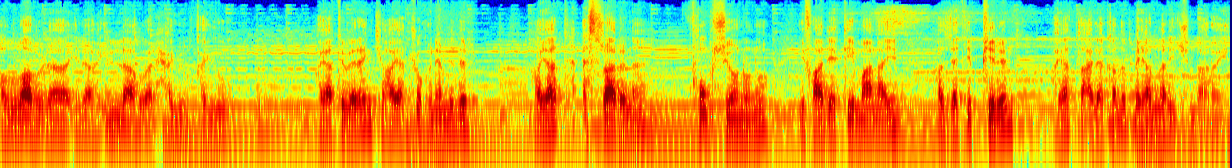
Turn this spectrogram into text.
Allahu la ilahe illa huvel hayyul kayyum. Hayatı veren ki hayat çok önemlidir. Hayat esrarını, fonksiyonunu ifade ettiği manayı Hazreti Pir'in hayatla alakalı beyanları içinde arayın.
